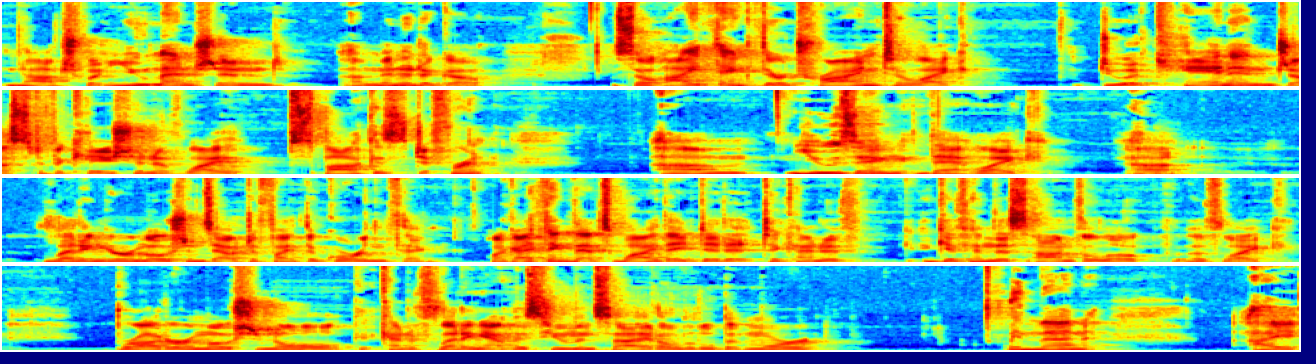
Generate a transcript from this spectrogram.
Notch, what you mentioned a minute ago. So I think they're trying to like do a canon justification of why Spock is different, um, using that like uh, letting your emotions out to fight the Gorn thing. Like I think that's why they did it to kind of give him this envelope of like broader emotional, kind of letting out his human side a little bit more. And then I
